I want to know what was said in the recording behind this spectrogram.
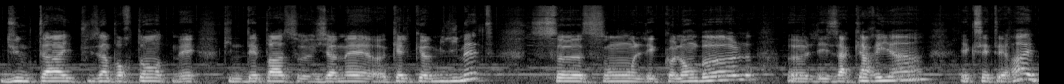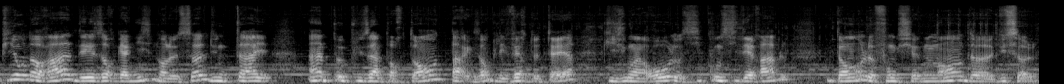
d'une taille plus importante, mais qui ne dépassent jamais euh, quelques millimètres. Ce sont les colamboles, euh, les acariens, etc. Et puis on aura des organismes dans le sol d'une taille un peu plus importante, par exemple les vers de terre, qui jouent un rôle aussi considérable dans le fonctionnement du sol.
